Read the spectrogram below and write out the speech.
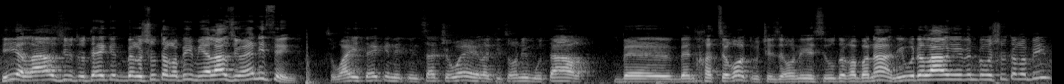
He allows you to take it ברשות הרבים. He allows you anything. So why are you taking it in such a way like it's only מותר בין חצרות, which is only איסור דרבנן? He would allow you even ברשות הרבים.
